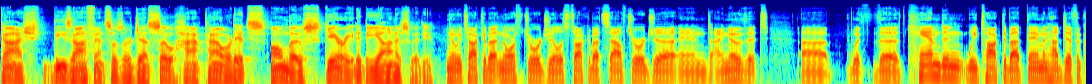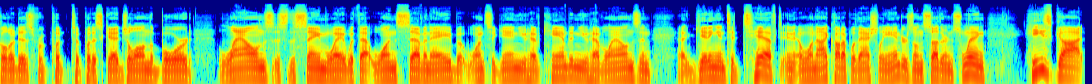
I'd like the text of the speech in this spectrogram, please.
gosh, these offenses are just so high powered. It's almost scary to be honest with you. You know, we talked about North Georgia. Let's talk about South Georgia, and I know that. Uh, with the Camden, we talked about them and how difficult it is for put to put a schedule on the board. Lowndes is the same way with that 1 7A, but once again, you have Camden, you have Lowndes, and uh, getting into Tift. And when I caught up with Ashley Anders on Southern Swing, he's got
